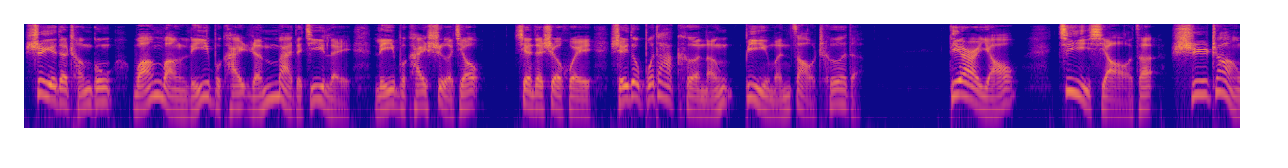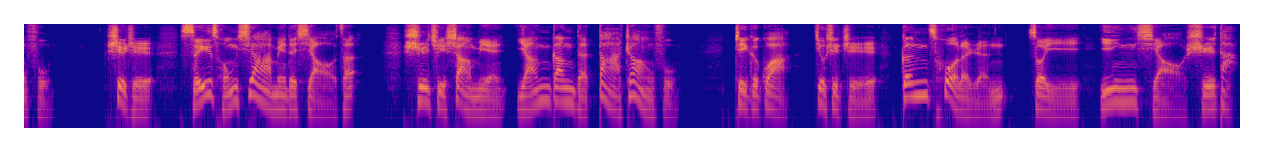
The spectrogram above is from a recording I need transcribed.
事业的成功往往离不开人脉的积累，离不开社交。现在社会谁都不大可能闭门造车的。第二爻，忌小子失丈夫，是指随从下面的小子，失去上面阳刚的大丈夫。这个卦就是指跟错了人，所以因小失大。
